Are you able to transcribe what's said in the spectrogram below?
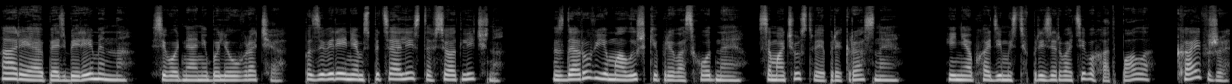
Ария опять беременна, сегодня они были у врача. По заверениям специалиста, все отлично. Здоровье малышки превосходное, самочувствие прекрасное. и необходимость в презервативах отпала. Кайф же.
